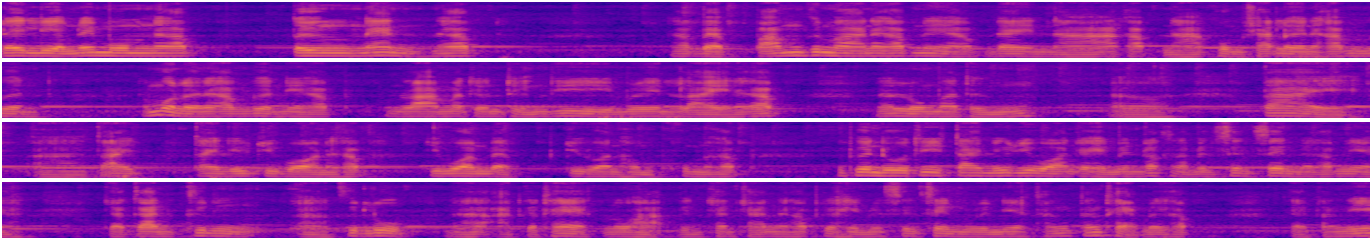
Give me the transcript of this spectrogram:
ได้เหลี่ยมได้มุมนะครับ ตึงแน่นนะครับนะแบบปั๊มขึ้นมานะครับนี่ครับได้หนาครับหนาคมชัดเลยนะครับเพื่อน ทั้งหมดเลยนะครับเพื่อนนี่ครับลามมาจนถึงที่บริเวณไหล่นะครับ แล้วลงมาถึงใต้ใต้ใต้ริ้วจีวรนะครับจีวรแบบจีวรห่มคลุมนะครับเพื่อนๆดูที่ใต้นิ้วจีวรจะเห็นเป็นลักษณะเป็นเส้นๆนะครับเนี่ยจากการขึ้นขึ้นรูปนะฮะอัดกระแทกโลหะเป็นชั้นๆนะครับจะเห็นเป็นเส้นๆบริเวณนี้ทั้งทั้งแถบเลยครับแถบทางนี้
